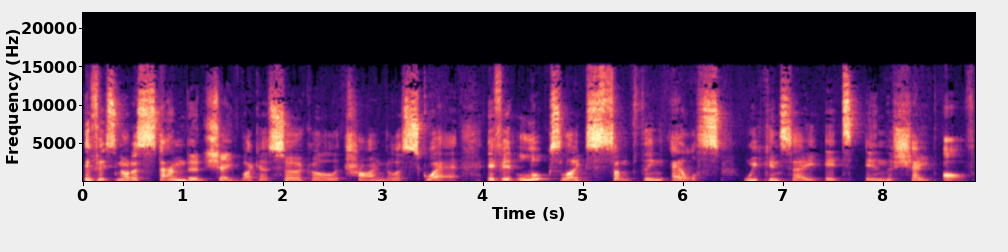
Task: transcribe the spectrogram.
If it's not a standard shape like a circle, a triangle, a square, if it looks like something else, we can say it's in the shape of.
